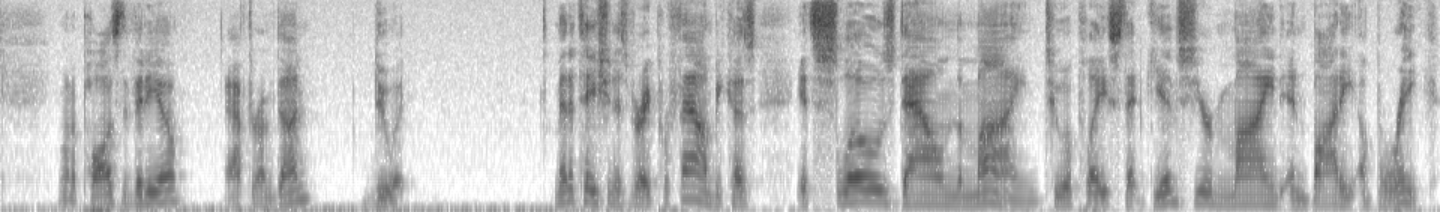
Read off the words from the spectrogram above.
You want to pause the video after I'm done? Do it. Meditation is very profound because it slows down the mind to a place that gives your mind and body a break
